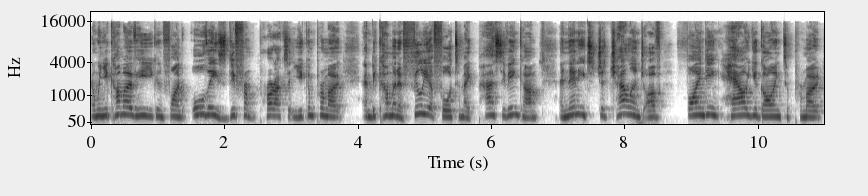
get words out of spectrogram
And when you come over here, you can find all these different products that you can promote and become an affiliate for to make passive income. And then it's just a challenge of finding how you're going to promote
